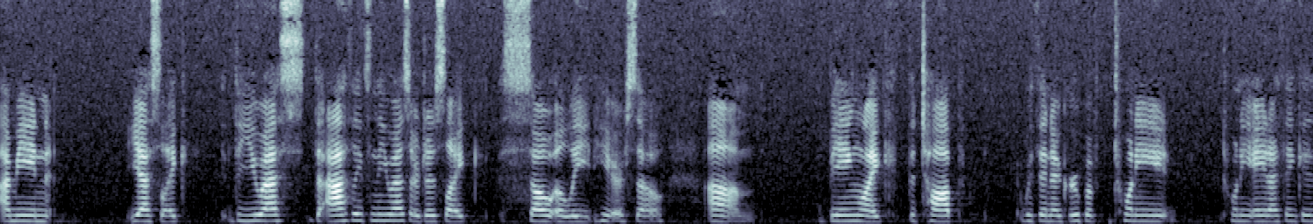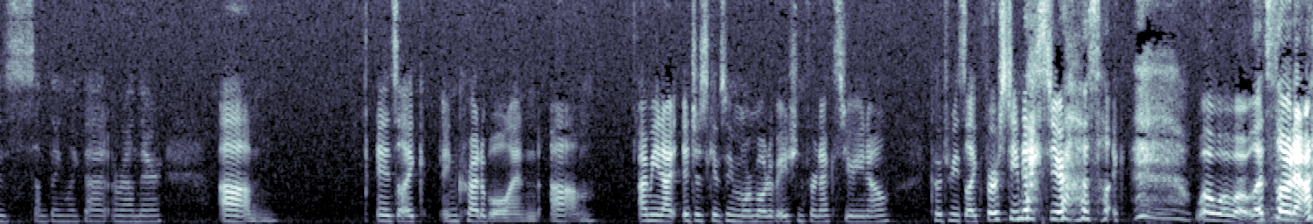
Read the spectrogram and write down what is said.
I mean yes like the US the athletes in the US are just like so elite here so um, being like the top within a group of 20 28 I think is something like that around there um, is like incredible and um, I mean I, it just gives me more motivation for next year you know Coach B's like, first team next year. I was like, whoa, whoa, whoa, let's slow down.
